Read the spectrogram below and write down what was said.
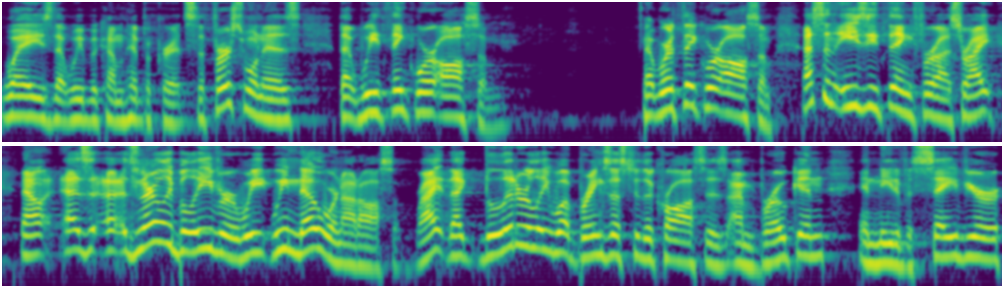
ways that we become hypocrites. The first one is that we think we're awesome. That we think we're awesome. That's an easy thing for us, right? Now, as, as an early believer, we, we know we're not awesome, right? Like, literally, what brings us to the cross is I'm broken, in need of a Savior,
